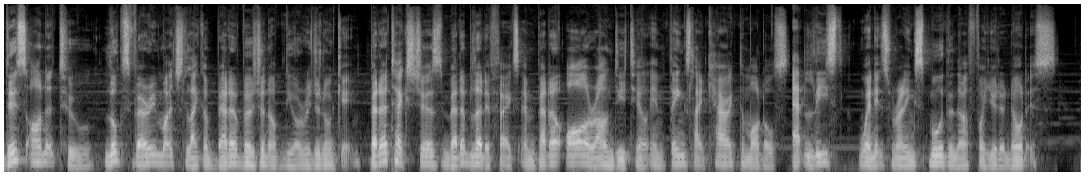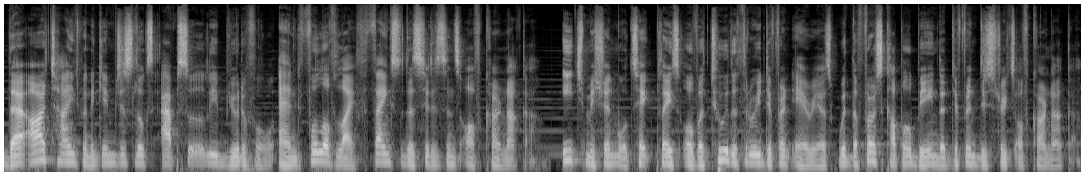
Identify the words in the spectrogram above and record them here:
Dishonored 2 looks very much like a better version of the original game. Better textures, better blood effects, and better all-around detail in things like character models, at least when it's running smooth enough for you to notice. There are times when the game just looks absolutely beautiful and full of life thanks to the citizens of Karnaca. Each mission will take place over 2 to 3 different areas with the first couple being the different districts of Karnaca.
